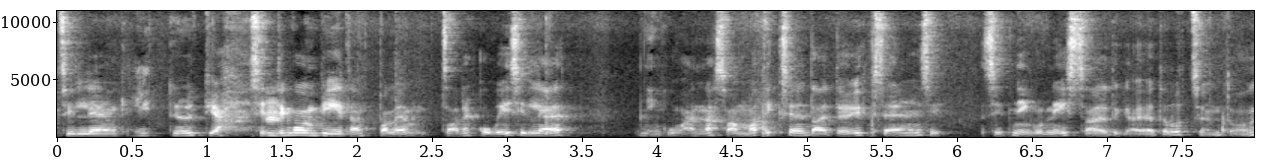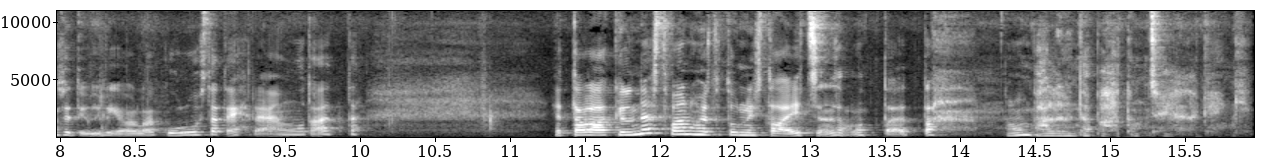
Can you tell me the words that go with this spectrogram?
silleen kehittynyt ja sitten kun on piirtänyt paljon sadekuvia silleen, että niin kuin ns. ammatikseen tai töikseen, niin sit, sit niin kuin niissä on jotenkin ajatellut, että se nyt on se tyyli, jolla kuuluu sitä tehdä ja muuta. Että, että tavallaan kyllä näistä vanhoista tunnistaa itsensä, mutta että on paljon tapahtunut sen jälkeenkin.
